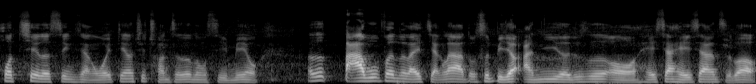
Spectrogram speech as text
迫切的心想，我一定要去传承的东西没有。但是大部分的来讲啦，都是比较安逸的，就是哦黑下黑下这样子吧，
